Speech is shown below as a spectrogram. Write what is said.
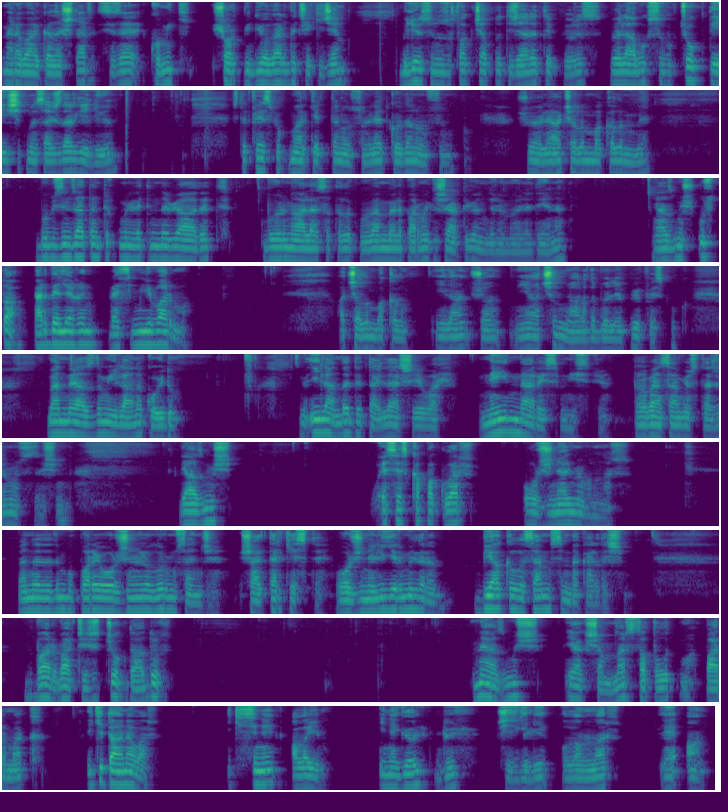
Merhaba arkadaşlar. Size komik short videolar da çekeceğim. Biliyorsunuz ufak çaplı ticaret yapıyoruz. Böyle abuk subuk çok değişik mesajlar geliyor. İşte Facebook Market'ten olsun, Letgo'dan olsun. Şöyle açalım bakalım bir. Bu bizim zaten Türk milletinde bir adet. Bu ürün hala satılık mı? Ben böyle parmak işareti gönderiyorum öyle diyene. Yazmış usta perdelerin resmi var mı? Açalım bakalım. İlan şu an niye açılmıyor? Arada böyle yapıyor Facebook. Ben de yazdım ilana koydum. İlanda detaylı her şey var. Neyin daha resmini istiyor? Daha ben sana göstereceğim o size şimdi. Yazmış SS kapaklar orijinal mi bunlar? Ben de dedim bu paraya orijinal olur mu sence? Şalter kesti. Orijinali 20 lira. Bir akıllı sen misin be kardeşim? Var var çeşit çok daha dur. Ne yazmış? İyi akşamlar satılık mı? Parmak. İki tane var. İkisini alayım. İnegöl düz çizgili olanlar Lean.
